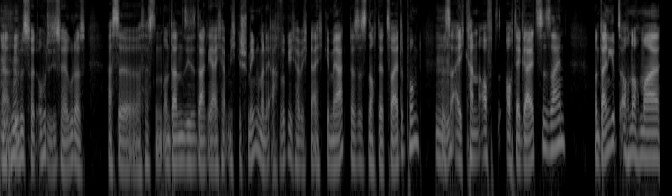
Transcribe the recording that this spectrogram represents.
Ja, Mhm. Du bist heute, oh, du siehst ja gut aus. Hast du, was hast du? Und dann sie sagt, ja, ich habe mich geschminkt. Und man denkt, ach wirklich, habe ich gar nicht gemerkt. Das ist noch der zweite Punkt. Mhm. Das ist eigentlich kann oft auch der geilste sein. Und dann gibt es auch nochmal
